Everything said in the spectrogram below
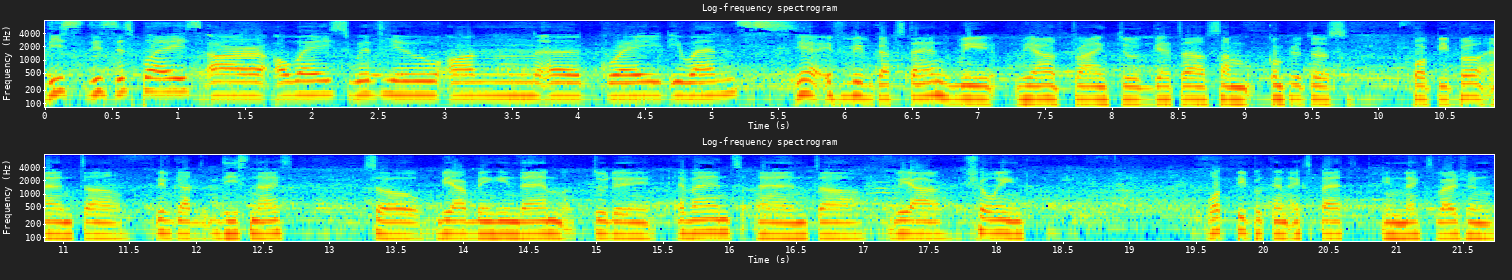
these these displays are always with you on uh, great events. Yeah, if we've got stand, we we are trying to get uh, some computers for people, and uh, we've got these nice. So we are bringing them to the events, and uh, we are showing what people can expect in next version.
